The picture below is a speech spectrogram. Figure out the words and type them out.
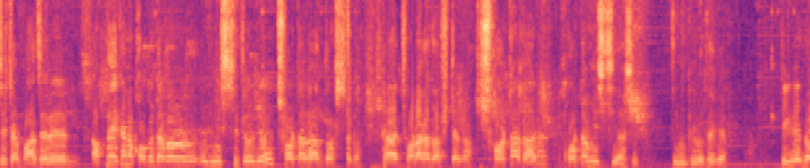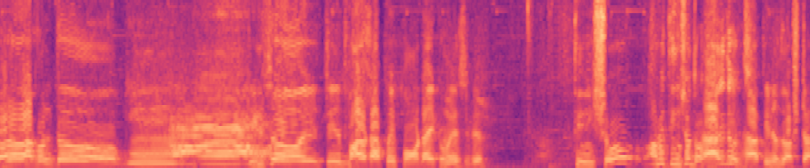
যেটা বাজারের আপনি এখানে কত টাকার মিষ্টি তৈরি হয়? ছ টাকা আর দশ টাকা? হ্যাঁ ছ টাকা দশ টাকা। ছ টাকার কটা মিষ্টি আসে তিন কিলো থেকে? ঠিক আছে ধরো এখন তো তিনশো বারোটা পনেরোটা এরকম আসবে তিনশো আমি তিনশো হ্যাঁ দশটাই তো হ্যাঁ তিনশো দশটা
